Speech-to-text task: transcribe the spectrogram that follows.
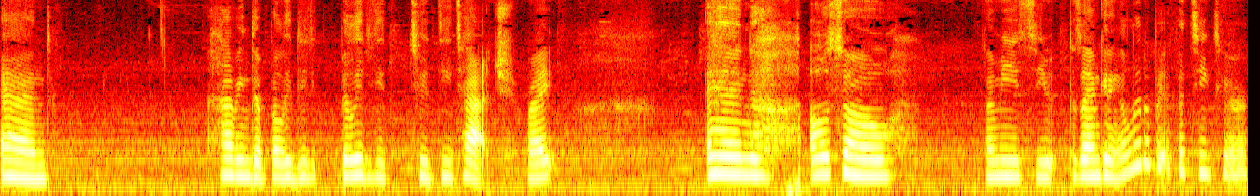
and having the ability ability to detach right? And also let me see because i'm getting a little bit fatigued here.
